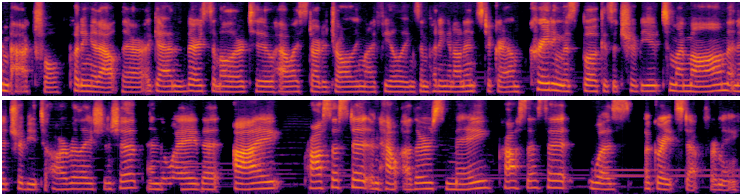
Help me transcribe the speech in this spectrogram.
impactful putting it out there. Again, very similar to how I started drawing my feelings and putting it on Instagram. Creating this book is a tribute to my mom and a tribute to our relationship and the way that I processed it and how others may process it was a great step for me.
